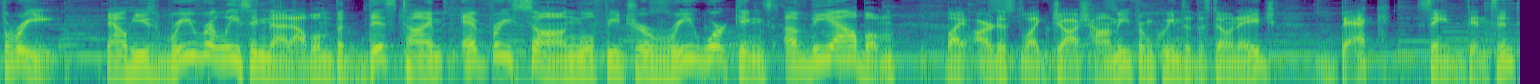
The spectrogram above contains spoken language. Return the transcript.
3. Now he's re releasing that album, but this time every song will feature reworkings of the album by artists like Josh Homme from Queens of the Stone Age, Beck, St. Vincent,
